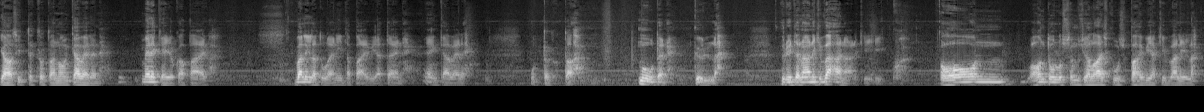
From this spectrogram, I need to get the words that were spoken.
ja sitten tota, noin kävelen melkein joka päivä. Välillä tulee niitä päiviä, että en, en kävele, mutta tota, muuten kyllä. Yritän ainakin vähän ainakin liikkua. On, on tullut semmoisia laiskuuspäiviäkin välillä –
